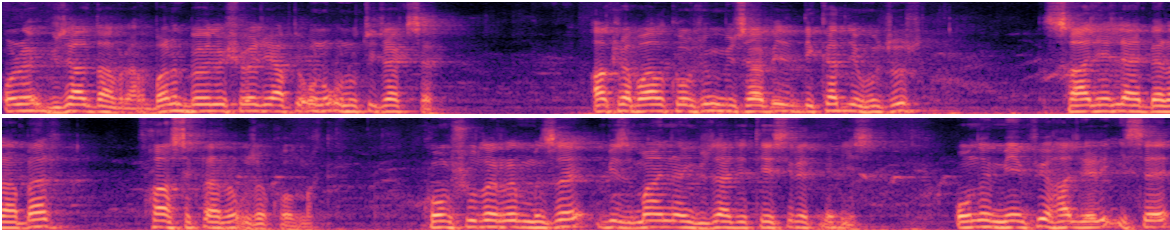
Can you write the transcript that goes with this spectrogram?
ona güzel davran. Bana böyle şöyle yaptı, onu unutacaksın. Akrabalık komşum müsabede dikkat edin husus salihler beraber fasıklardan uzak olmak. Komşularımıza biz manen güzelce tesir etmeliyiz. Onun menfi halleri ise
